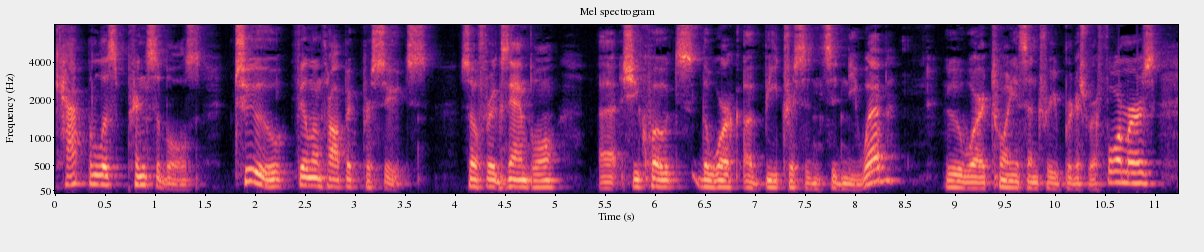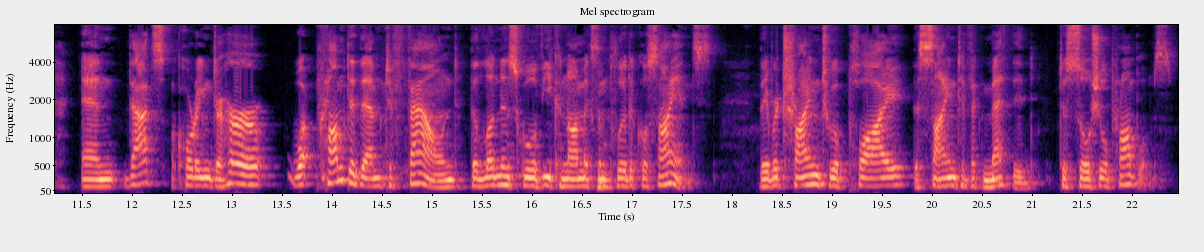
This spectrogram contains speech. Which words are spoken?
capitalist principles to philanthropic pursuits. So, for example, uh, she quotes the work of Beatrice and Sidney Webb, who were 20th century British reformers, and that's, according to her, what prompted them to found the London School of Economics and Political Science. They were trying to apply the scientific method to social problems.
